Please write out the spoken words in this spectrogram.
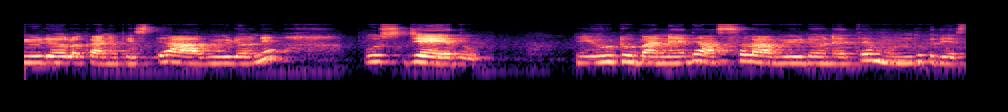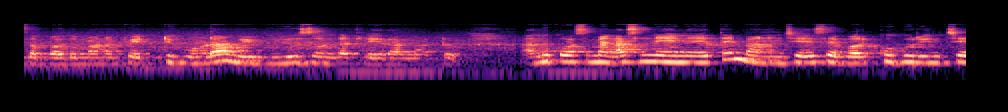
వీడియోలో కనిపిస్తే ఆ వీడియోని పుష్ చేయదు. యూట్యూబ్ అనేది అస్సలు ఆ వీడియోని అయితే ముందుకు తీసుకోపోదు. మనం పెట్టి కూడా వ్యూస్ ఉండట్లేదు అన్నట్టు. అందుకోసమని అసలు నేనైతే మనం చేసే వర్క్ గురించే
